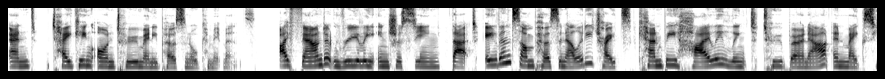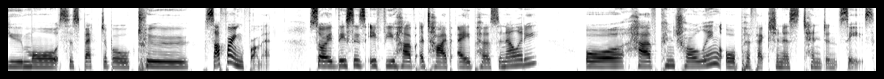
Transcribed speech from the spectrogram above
and taking on too many personal commitments. I found it really interesting that even some personality traits can be highly linked to burnout and makes you more susceptible to suffering from it. So, this is if you have a type A personality or have controlling or perfectionist tendencies.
